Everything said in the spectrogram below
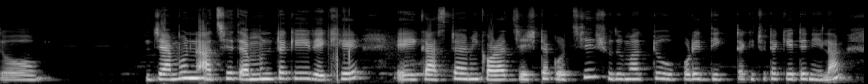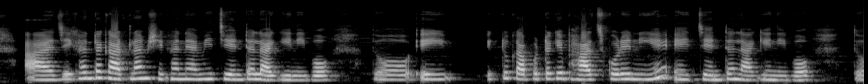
তো যেমন আছে তেমনটাকেই রেখে এই কাজটা আমি করার চেষ্টা করছি। শুধুমাত্র উপরের দিকটা কিছুটা কেটে নিলাম। আর যেখানটা কাটলাম সেখানে আমি চেনটা লাগিয়ে নিব। তো এই একটু কাপড়টাকে ভাঁজ করে নিয়ে এই চেনটা লাগিয়ে নিব। তো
